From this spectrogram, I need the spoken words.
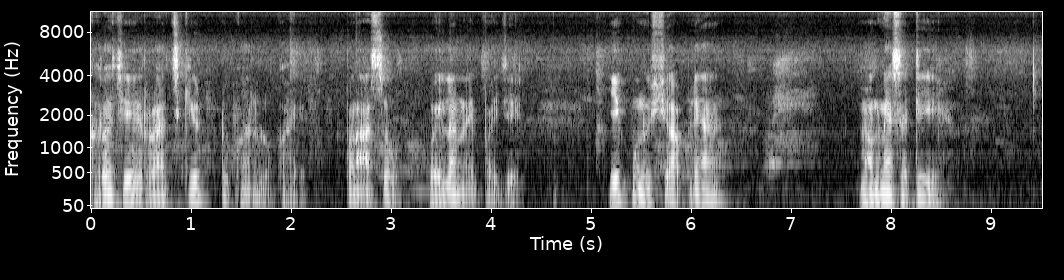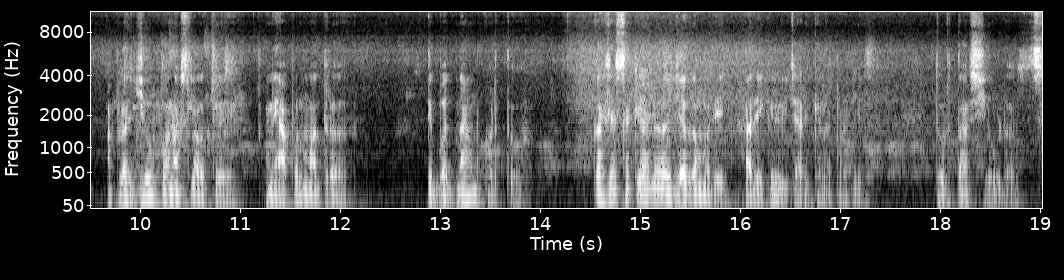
खरंच हे राजकीय टुकार लोक आहेत. पण असं व्हायला नाही पाहिजे. एक मनुष्य आपल्या मागण्यासाठी आपला जीव पणास लावतो आहे आणि आपण मात्र ते बदनाम करतो. कशासाठी आलं जगामध्ये? हा देखील विचार केला पाहिजे. तुर्तास एवढंच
